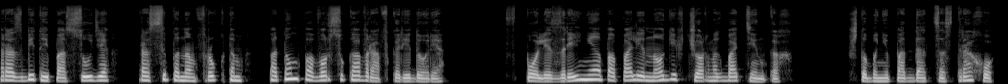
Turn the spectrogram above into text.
разбитой посуде, рассыпанным фруктам, потом по ворсу ковра в коридоре. В поле зрения попали ноги в черных ботинках. Чтобы не поддаться страху,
